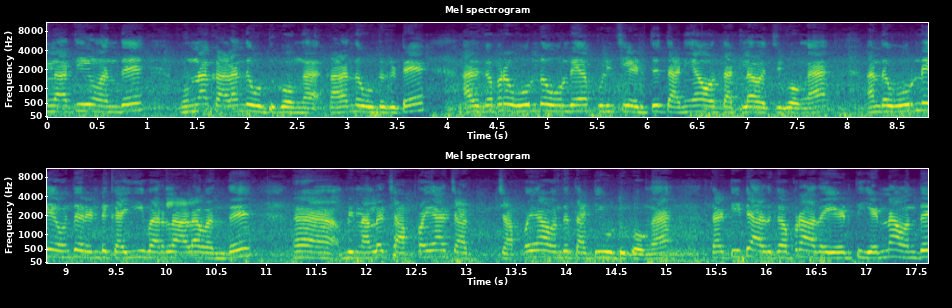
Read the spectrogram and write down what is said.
எல்லாத்தையும் வந்து முன்னா கலந்து விட்டுக்கோங்க. கலந்து விட்டுக்கிட்டு அதுக்கப்புறம் உருண்டை உருண்டையாக பிடிச்சி எடுத்து தனியாக ஒரு தட்டில் வச்சுக்கோங்க. அந்த உருண்டையை வந்து ரெண்டு கை வரலால் வந்து அப்படி நல்லா சப்பையாக ச சப்பையாக வந்து தட்டி விட்டுக்கோங்க. தட்டிட்டு அதுக்கப்புறம் அதை எடுத்து எண்ணெய் வந்து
